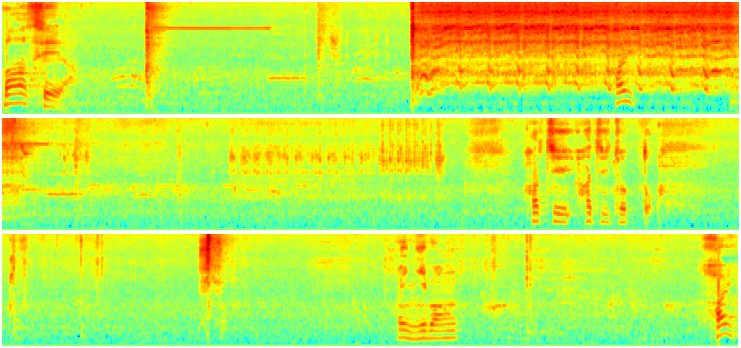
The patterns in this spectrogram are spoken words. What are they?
回せや。はい。8、8ちょっと。はい、2番。はい。は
